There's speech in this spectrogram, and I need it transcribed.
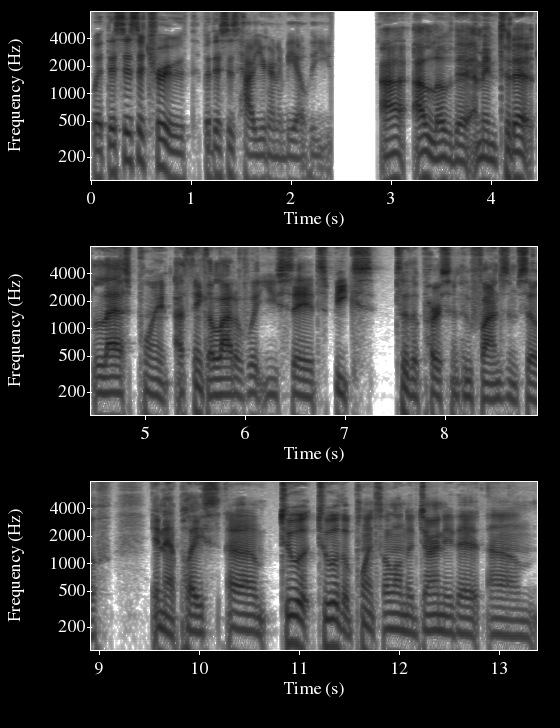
with this is the truth, but this is how you're going to be able to use it. I, I love that. I mean, to that last point, I think a lot of what you said speaks to the person who finds himself in that place. Um, two two of the points along the journey that um,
